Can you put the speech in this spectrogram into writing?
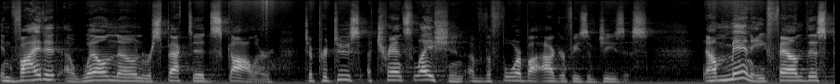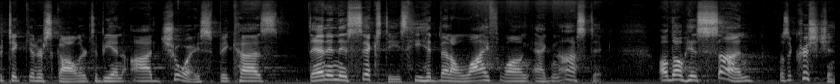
invited a well known, respected scholar to produce a translation of the four biographies of Jesus. Now, many found this particular scholar to be an odd choice because then in his 60s, he had been a lifelong agnostic, although his son was a Christian.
